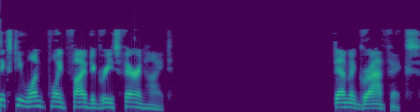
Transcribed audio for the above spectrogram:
61.5 degrees Fahrenheit. Demographics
